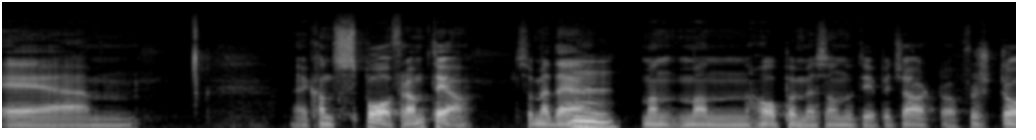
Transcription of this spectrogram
er um, kan spå framtida. Som er det mm. man, man, håper med sånne typer chart, å forstå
